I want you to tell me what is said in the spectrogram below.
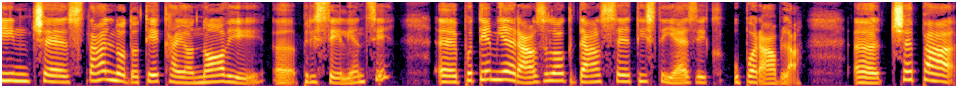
in če stalno dotekajo novi eh, priseljenci, eh, potem je razlog, da se tisti jezik uporablja. Če pa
